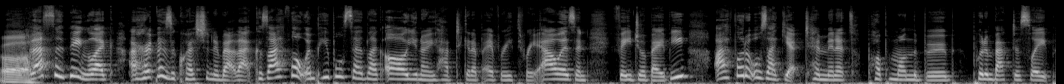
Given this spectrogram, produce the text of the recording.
Uh, That's the thing. Like, I hope there's a question about that because I thought when people said like, oh, you know, you have to get up every three hours and feed your baby, I thought it was like, yeah, ten minutes, pop him on the boob, put him back to sleep.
